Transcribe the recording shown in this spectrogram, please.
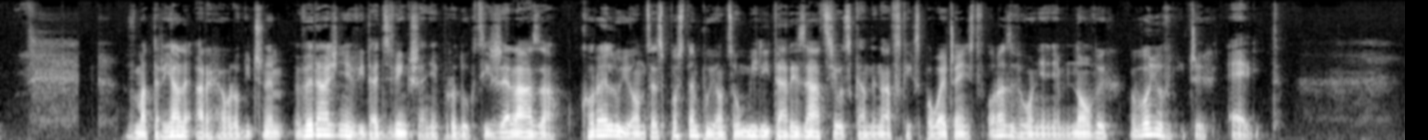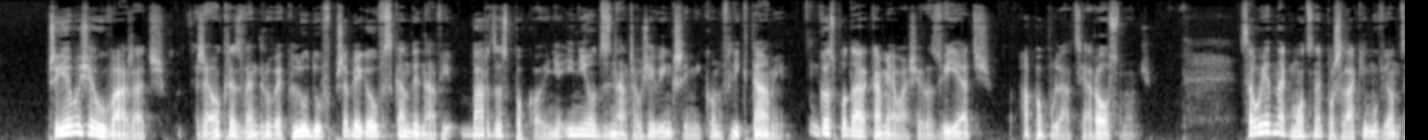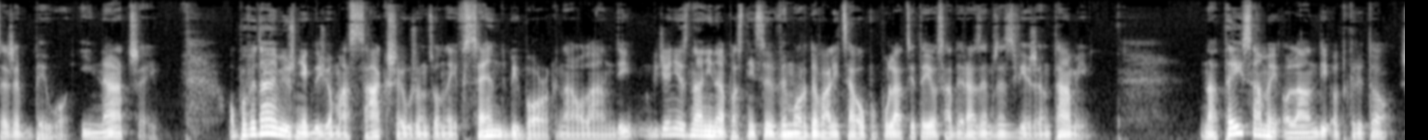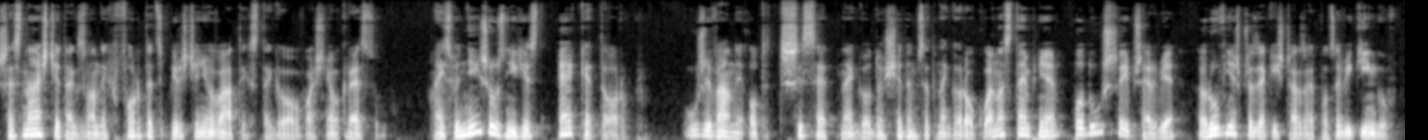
W materiale archeologicznym wyraźnie widać zwiększenie produkcji żelaza, korelujące z postępującą militaryzacją skandynawskich społeczeństw oraz wyłonieniem nowych, wojowniczych elit. Przyjęło się uważać, że okres wędrówek ludów przebiegał w Skandynawii bardzo spokojnie i nie odznaczał się większymi konfliktami. Gospodarka miała się rozwijać, a populacja rosnąć. Są jednak mocne poszlaki mówiące, że było inaczej. Opowiadałem już niegdyś o masakrze urządzonej w Sandbyborg na Holandii, gdzie nieznani napastnicy wymordowali całą populację tej osady razem ze zwierzętami. Na tej samej Olandii odkryto 16 tzw. Tak fortec pierścieniowatych z tego właśnie okresu. Najsłynniejszą z nich jest Eketorp, używany od 300 do 700 roku, a następnie po dłuższej przerwie również przez jakiś czas w epoce wikingów.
